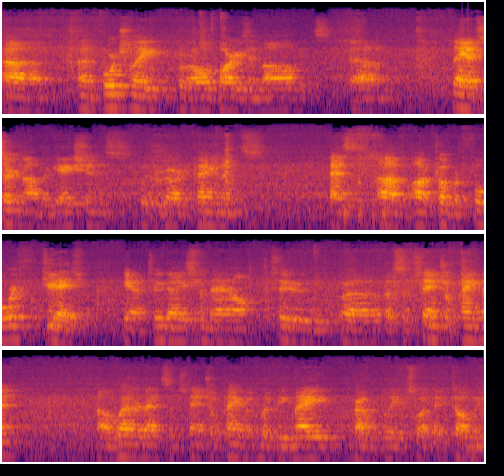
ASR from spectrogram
Uh, Unfortunately, for all the parties involved, it's, um, they have certain obligations with regard to payments as of October 4th, Two days. yeah, two days from now, to uh, a substantial payment. Uh, Whether that substantial payment would be made, probably is what they told me,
